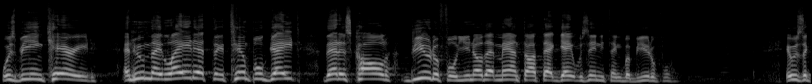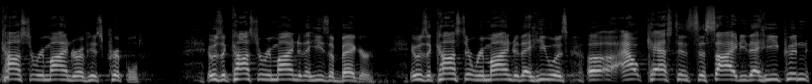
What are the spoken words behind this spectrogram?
was being carried, and whom they laid at the temple gate that is called Beautiful. You know, that man thought that gate was anything but beautiful. It was a constant reminder of his crippled. It was a constant reminder that he's a beggar. It was a constant reminder that he was uh, uh outcast in society, that he couldn't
